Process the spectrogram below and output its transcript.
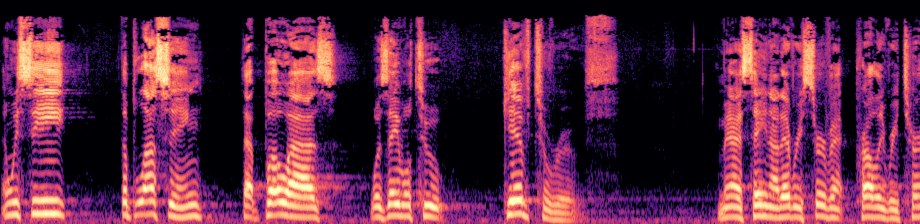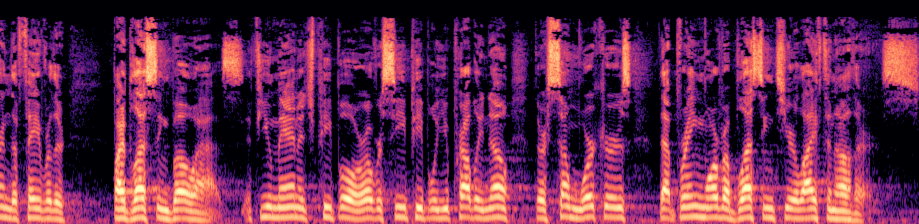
And we see the blessing that Boaz was able to give to Ruth. May I say, not every servant probably returned the favor by blessing Boaz. If you manage people or oversee people, you probably know there are some workers that bring more of a blessing to your life than others.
